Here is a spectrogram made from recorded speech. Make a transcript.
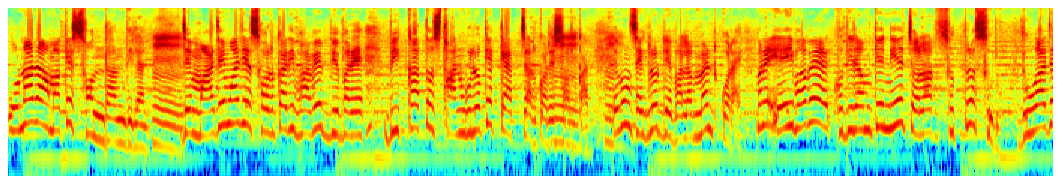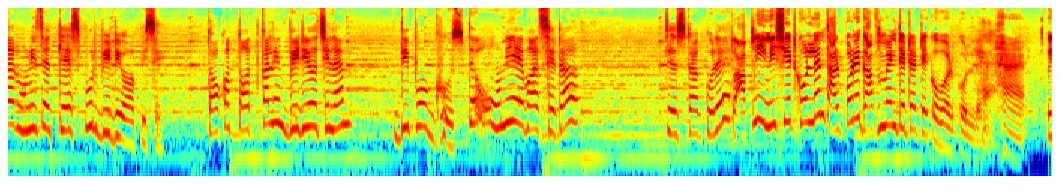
ওনারা আমাকে সন্ধান দিলেন যে মাঝে মাঝে সরকারিভাবে বি- মানে বিখ্যাত স্থানগুলোকে ক্যাপচার করে সরকার এবং সেগুলো ডেভেলপমেন্ট করায়। মানে এইভাবে ক্ষুদিরামকে নিয়ে চলার সূত্র শুরু। দু হাজার উনিশে কেশপুর বিডিও অফিসে। তখন তৎকালীন বিডিও ছিলেন দীপক ঘোষ। তো উনি এবার সেটা চেষ্টা করে তো আপনি ইনিশিয়েট করলেন তারপরে গভর্নমেন্ট এটা টেক ওভার করলেন। হ্যাঁ ওই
